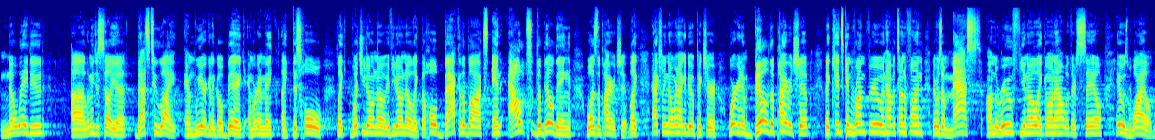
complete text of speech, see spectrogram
no way, dude. Uh, let me just tell you, that's too light, and we are going to go big, and we're going to make like this whole, like what you don't know, if you don't know, like the whole back of the box and out the building was the pirate ship. Like, actually, no, we're not going to do a picture. We're going to build a pirate ship that kids can run through and have a ton of fun. There was a mast on the roof, you know, like going out with their sail. It was wild.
